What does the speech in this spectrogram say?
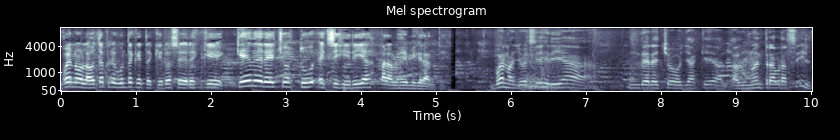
Bueno, la otra pregunta que te quiero hacer es que, ¿qué derechos tú exigirías para los inmigrantes? Bueno, yo exigiría un derecho ya que al, uno entra a Brasil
